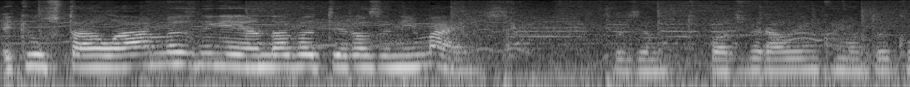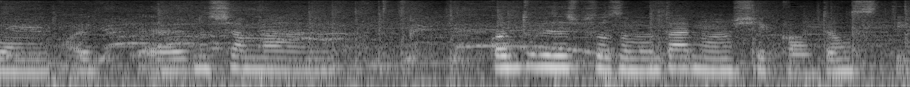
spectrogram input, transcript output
aquilo está lá, mas ninguém anda a bater aos animais. Por exemplo, tu podes ver alguém que monta com. Eh, não se chama. Quando tu vês as pessoas a montar, não é um chicote, é um stick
